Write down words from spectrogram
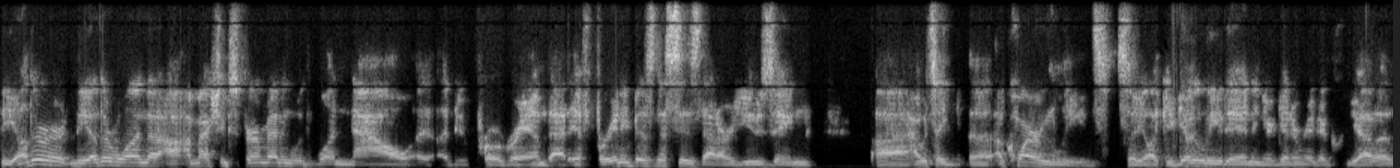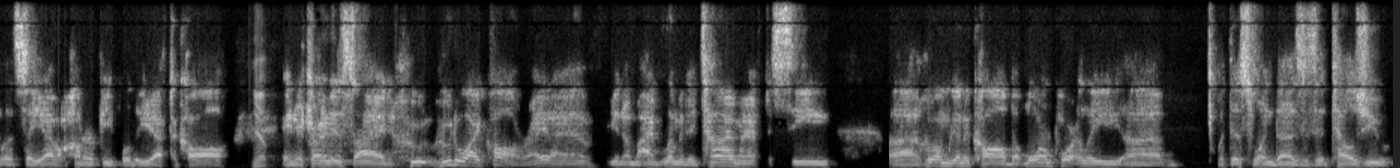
the other, the other one that I, am actually experimenting with one now, a, a new program that if for any businesses that are using uh, I would say uh, acquiring leads. So you like you get a lead in and you're getting ready to you have a, let's say you have hundred people that you have to call. Yep. And you're trying to decide who who do I call, right? I have, you know, I have limited time. I have to see uh, who I'm going to call. But more importantly, um, what this one does is it tells you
